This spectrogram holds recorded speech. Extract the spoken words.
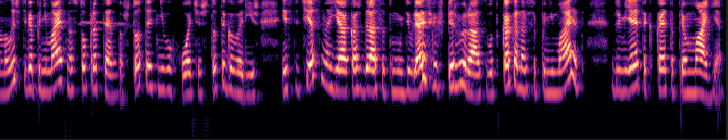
малыш тебя понимает на сто процентов, что ты от него хочешь, что ты говоришь. Если честно, я каждый раз этому удивляюсь, как в первый раз. Вот как она все понимает, для меня это какая-то прям магия.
